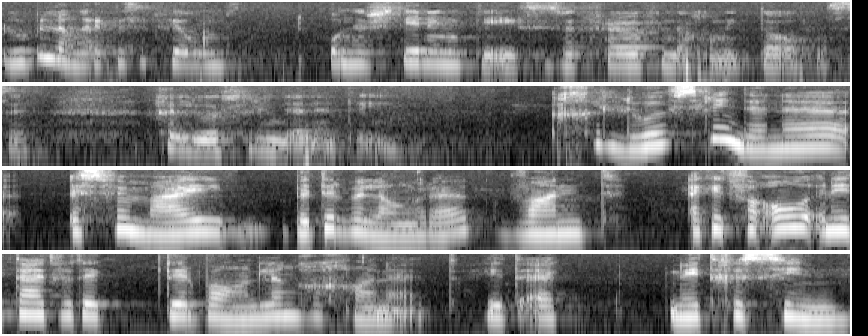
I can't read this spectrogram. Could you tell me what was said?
Hoe belangrik is dit vir ons ondersteuning te hê soos wat vroue vandag om die tafel sit, geloofsvriendinne te hê? Geloofsvriendinne is vir my bitter belangrik want ek het veral in die tyd wat ek deur behandeling gegaan het, het ek net gesien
